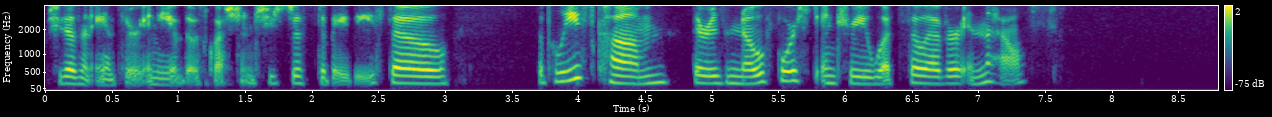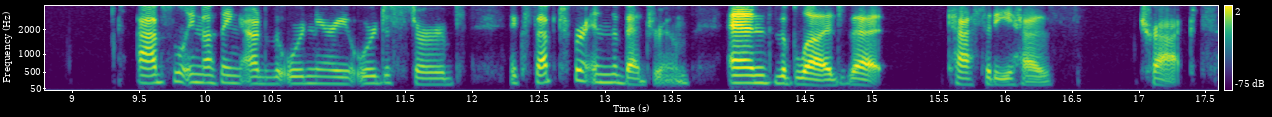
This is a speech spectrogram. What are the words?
she doesn't answer any of those questions. She's just a baby. So the police come. There is no forced entry whatsoever in the house. Absolutely nothing out of the ordinary or disturbed, except for in the bedroom and the blood that Cassidy has tracked,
